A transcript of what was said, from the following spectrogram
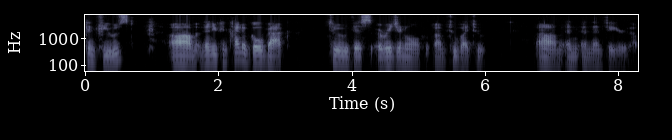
confused, um, then you can kind of go back to this original um, two by two, um, and and then figure it out.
